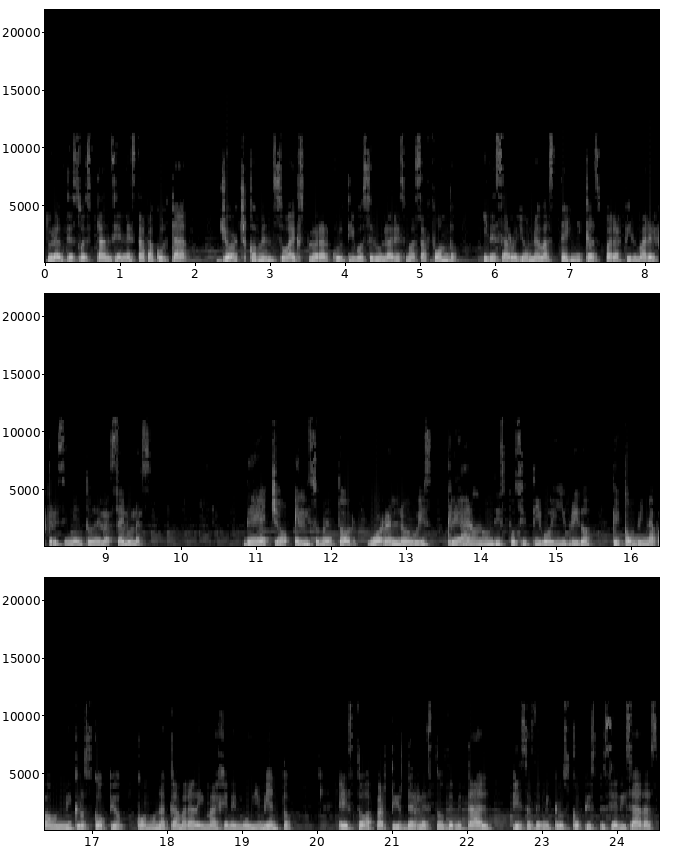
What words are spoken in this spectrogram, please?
Durante su estancia en esta facultad, George comenzó a explorar cultivos celulares más a fondo y desarrolló nuevas técnicas para filmar el crecimiento de las células. De hecho, él y su mentor, Warren Lewis, crearon un dispositivo híbrido que combinaba un microscopio con una cámara de imagen en movimiento. Esto a partir de restos de metal, piezas de microscopio especializadas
